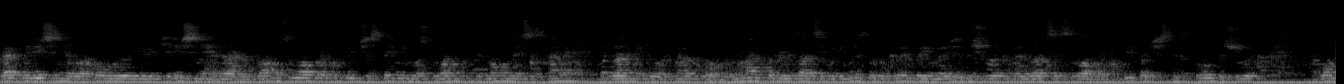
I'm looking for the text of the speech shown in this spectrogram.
Проектні рішення враховують рішення генерального плану села Бармаків в частині влаштування комбінованої системи відведення поверхневих вод. До моменту реалізації будівництва закритої мережі дощової каналізації села Бармаків та очисних споруд дощових вод.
